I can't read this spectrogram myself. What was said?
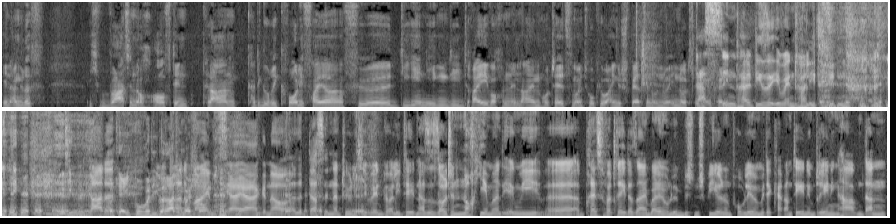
in Angriff. Ich warte noch auf den Plan Kategorie Qualifier für diejenigen, die drei Wochen in einem Hotelzimmer in Tokio eingesperrt sind und nur Indoor trainieren Das können. sind halt diese Eventualitäten, die wir gerade. Okay, ich buche die Beratung bei Sean. Ja, ja, genau. Also das sind natürlich Eventualitäten. Also sollte noch jemand irgendwie äh, Pressevertreter sein bei den Olympischen Spielen und Probleme mit der Quarantäne im Training haben, dann,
